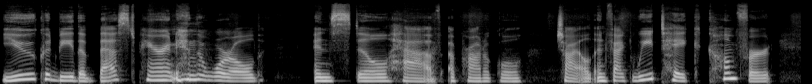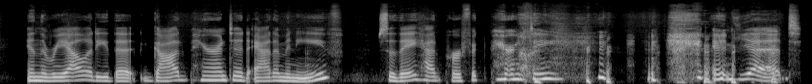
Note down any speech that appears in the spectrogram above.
you could be the best parent in the world and still have a prodigal child. In fact, we take comfort in the reality that God parented Adam and Eve, so they had perfect parenting. and yet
